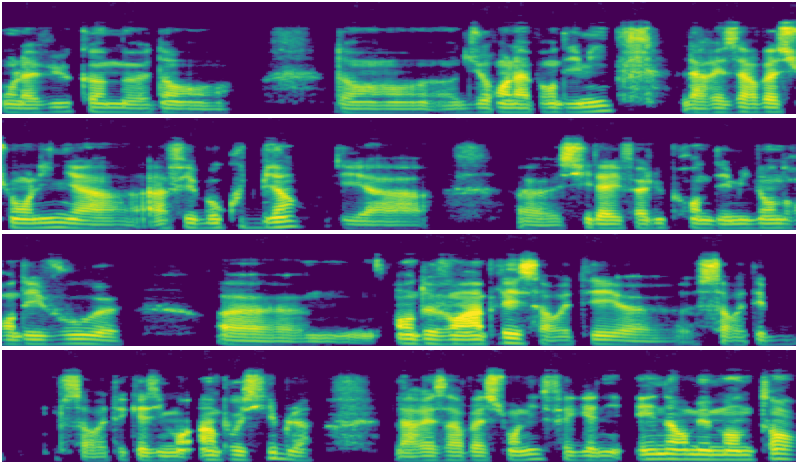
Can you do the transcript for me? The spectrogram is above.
On l'a vu comme euh, dans, durant la pandémie, la réservation en ligne a, fait beaucoup de bien et euh, s'il avait fallu prendre des millions de rendez-vous euh, en devant appeler, ça aurait été, ça aurait été quasiment impossible. La réservation en ligne fait gagner énormément de temps.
